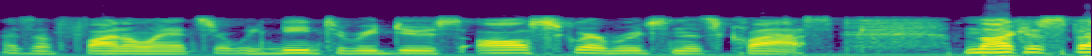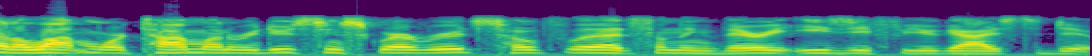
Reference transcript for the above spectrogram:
as a final answer. We need to reduce all square roots in this class. I'm not going to spend a lot more time on reducing square roots. Hopefully that's something very easy for you guys to do.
